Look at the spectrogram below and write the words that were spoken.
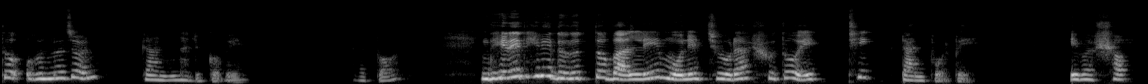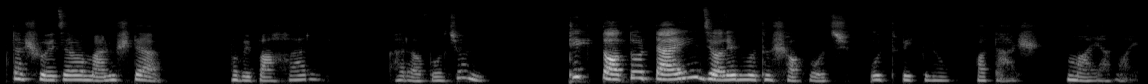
তো অন্যজন কান্না লুকোবে। তারপর ধীরে ধীরে দূরত্ব বাড়লে মনের চোরা সুতোয় ঠিক টান পড়বে। এবার সবটা সয়ে যাওয়া মানুষটা হবে পাহাড় আর অপরজন ঠিক ততটাই জলের মতো সহজ, উদ্বিগ্ন, হতাশ, মায়াময়।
